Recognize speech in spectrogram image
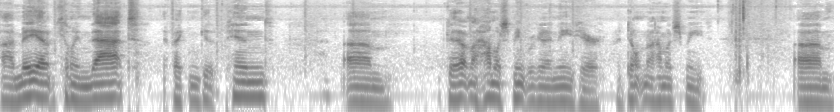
I may end up killing that if I can get it pinned. Um, I don't know how much meat we're going to need here. I don't know how much meat. Um,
